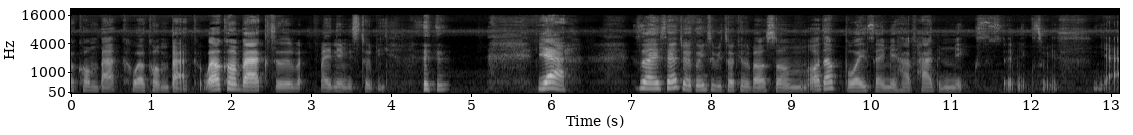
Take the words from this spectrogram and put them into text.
Welcome back welcome back welcome back to my name is toby yeah so i said we're going to be talking about some other boys i may have had mix a mix with yeah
